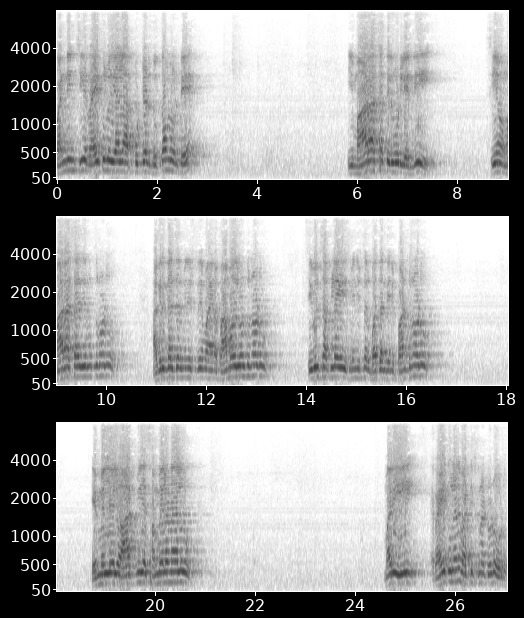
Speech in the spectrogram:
పండించి రైతులు ఎలా పుట్టెడు దుఃఖంలో ఉంటే ఈ మహారాష్ట్ర తిరుగుడు లేని సీఎం మహారాష్ట్ర తిరుగుతున్నాడు. అగ్రికల్చర్ మినిస్టర్ ఏమో ఆయన ఫామ్ హౌస్లో ఉంటున్నాడు. సివిల్ సప్లైస్ మినిస్టర్ బద్దం తిని పంటున్నాడు. ఎమ్మెల్యేలు ఆత్మీయ సమ్మేళనాలు. మరి రైతులని పట్టించుకున్నట్టు ఓడు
